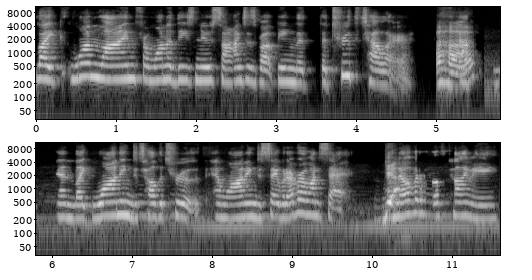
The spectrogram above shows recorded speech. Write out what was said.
like one line from one of these new songs is about being the the truth teller. Uh-huh. Um, and like wanting to tell the truth and wanting to say whatever I want to say. Yeah. And nobody else telling me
